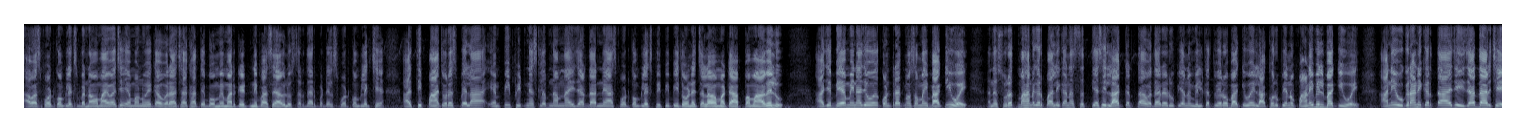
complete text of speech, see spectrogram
આવા સ્પોર્ટ કોમ્પ્લેક્સ બનાવવામાં આવ્યા છે. એમાંનું એક આ વરાછા ખાતે બોમ્બે માર્કેટની પાસે આવેલું સરદાર પટેલ સ્પોર્ટ કોમ્પ્લેક્સ છે. આજથી પાંચ વર્ષ પહેલાં એમપી ફિટનેસ ક્લબ નામના ઇજારદારને આ સ્પોર્ટ કોમ્પ્લેક્સ પીપીપી ધોરણે ચલાવવા માટે આપવામાં આવેલું. આજે બે મહિના જેવો કોન્ટ્રાક્ટનો સમય બાકી હોય અને સુરત મહાનગરપાલિકાના સત્યાસી લાખ કરતાં વધારે રૂપિયાનો મિલકત વેરો બાકી હોય, લાખો રૂપિયાનું પાણી બિલ બાકી હોય, આની ઉઘરાણી કરતા આ જે ઇજારદાર છે,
